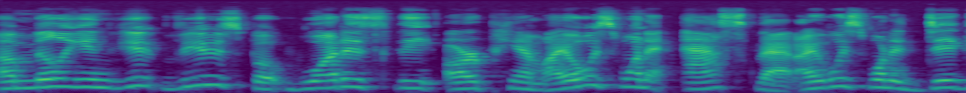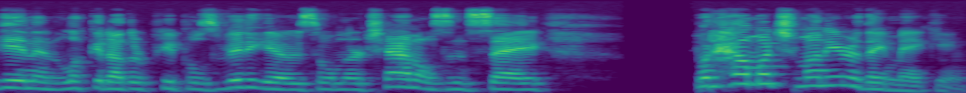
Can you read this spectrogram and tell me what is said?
a million views, but what is the RPM? I always want to ask that. I always want to dig in and look at other people's videos on their channels and say, but how much money are they making?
